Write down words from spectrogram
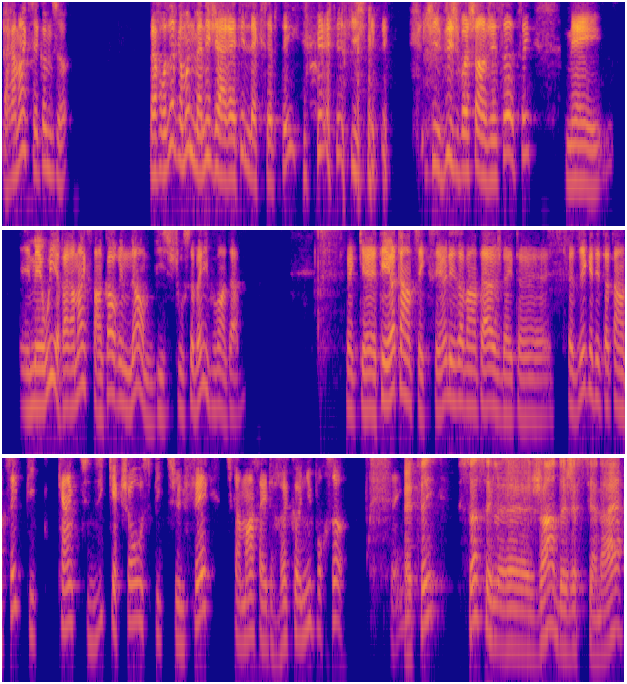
Apparemment que c'est comme ça. Il ben, faut dire que moi, de manière, j'ai arrêté de l'accepter. j'ai dit, je vais changer ça, tu sais. Mais, mais oui, apparemment que c'est encore une norme. Je trouve ça bien épouvantable. Fait que tu es authentique. C'est un des avantages d'être. tu te fais dire que tu es authentique, puis quand tu dis quelque chose, puis que tu le fais, tu commences à être reconnu pour ça. Mais tu sais, ça, c'est le genre de gestionnaire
